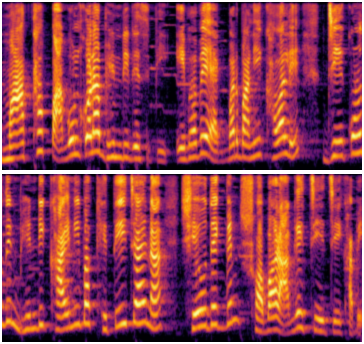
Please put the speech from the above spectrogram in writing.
মাথা পাগল করা ভেন্ডি রেসিপি এভাবে একবার বানিয়ে খাওয়ালে যে কোনো দিন ভেন্ডি খায়নি বা খেতেই চায় না, সেও দেখবেন সবার আগে চেয়ে চেয়ে খাবে।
